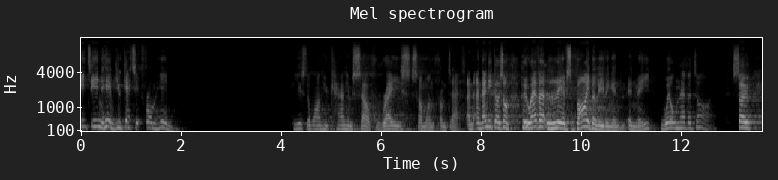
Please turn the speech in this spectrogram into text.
it's in him. You get it from him. He is the one who can himself raise someone from death. And, and then he goes on whoever lives by believing in, in me will never die. So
